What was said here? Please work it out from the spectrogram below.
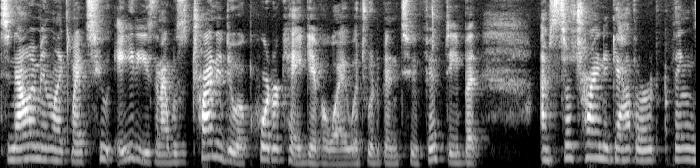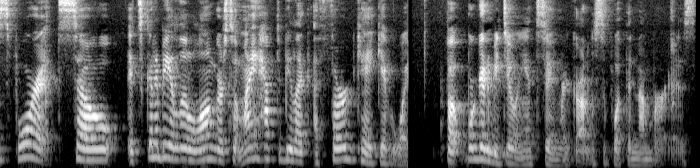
to now I'm in like my 280s and I was trying to do a quarter K giveaway, which would have been 250, but I'm still trying to gather things for it. So it's going to be a little longer. So it might have to be like a third K giveaway. But we're going to be doing it soon regardless of what the number is.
